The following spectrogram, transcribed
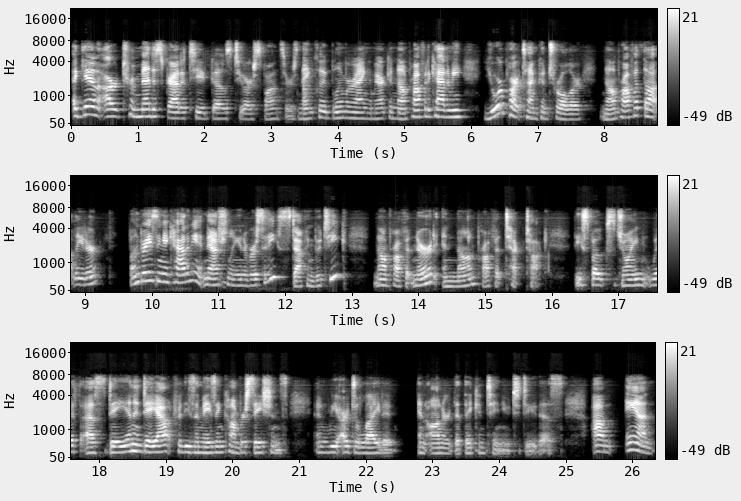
Again, our tremendous gratitude goes to our sponsors, and they include Bloomerang American Nonprofit Academy, your part-time controller, nonprofit thought leader, fundraising academy at National University, staffing boutique Nonprofit Nerd, and Nonprofit Tech Talk. These folks join with us day in and day out for these amazing conversations, and we are delighted and honored that they continue to do this. Um, and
